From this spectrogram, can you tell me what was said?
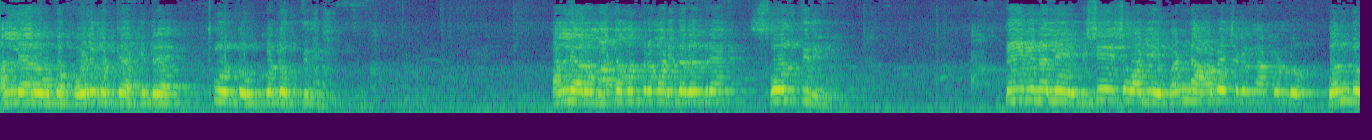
ಅಲ್ಲಿ ಯಾರೋ ಒಬ್ಬ ಕೋಳಿ ಮೊಟ್ಟೆ ಹಾಕಿದ್ರೆ, ಥೂ ಅಂತ ಹೋಗ್ತೀರಿ ಅಲ್ಲಿ ಯಾರು ಮಾಟ ಮಂತ್ರ ಮಾಡಿದ್ದಾರೆ ಅಂದ್ರೆ ಸೋಲ್ತೀರಿ ಟಿವಿನಲ್ಲಿ ವಿಶೇಷವಾಗಿ ಬಣ್ಣ ಆವೇಶಗಳನ್ನ ಹಾಕೊಂಡು ಬಂದು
